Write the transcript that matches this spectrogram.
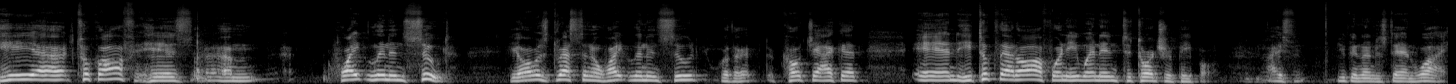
he uh, took off his um, white linen suit. He always dressed in a white linen suit with a, a coat jacket, and he took that off when he went in to torture people. I, you can understand why.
